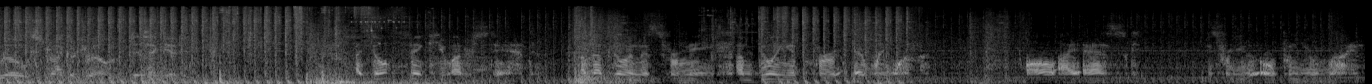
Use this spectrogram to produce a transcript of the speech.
Rogue striker drone detected. I don't think you understand. I'm not doing this for me. I'm doing it for everyone. All I ask is for you to open your mind.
